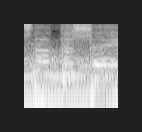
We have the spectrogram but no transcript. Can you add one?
It's not the same.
